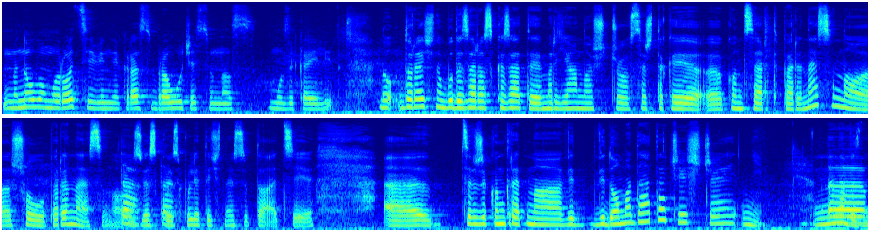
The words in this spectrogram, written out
минулому році він якраз брав участь у нас музика еліт. Ну, доречно буде зараз сказати Мар'яно, що все ж таки е, концерт перенесено, шоу перенесено Так, у зв'язку з політичною ситуацією. Е, Це вже конкретно від, відома дата чи ще ні? Не на Е,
